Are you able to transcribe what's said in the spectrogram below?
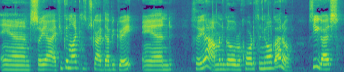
And so yeah, if you can like and subscribe, that'd be great. And so yeah, I'm going to go record with the new Elgato. See you guys.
